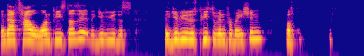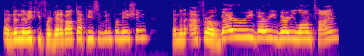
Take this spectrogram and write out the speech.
and that's how One Piece does it. They give you this they give you this piece of information, and then they make you forget about that piece of information, and then after a very very very long time,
